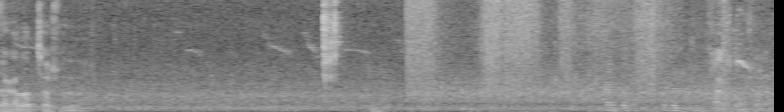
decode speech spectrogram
দেখা যাচ্ছে আসলে। না থাক, সমস্যা নাই।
